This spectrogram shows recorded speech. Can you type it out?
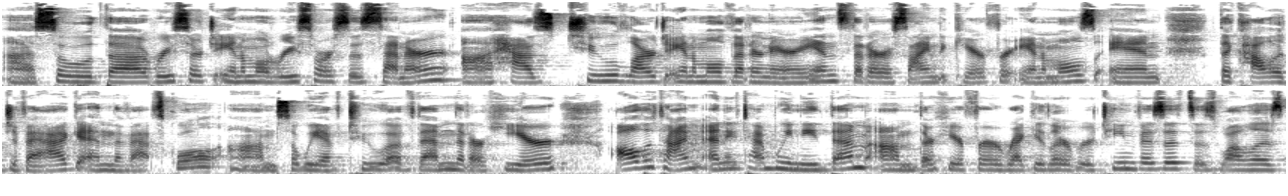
Uh, so the Research Animal Resources Center uh, has two large animal veterinarians that are assigned to care for animals in the College of Ag and the vet school. Um, so we have two of them that are here all the time, anytime we need them. Um, they're here for regular routine visits as well as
